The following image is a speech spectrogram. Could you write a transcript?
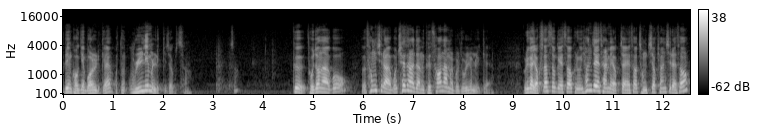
우리는 거기에 뭘 느껴요? 어떤 울림을 느끼죠, 그렇죠? 그 도전하고 그 성실하고 최선을 다하는 그 선함을 볼 때 울림을 느껴요. 우리가 역사 속에서 그리고 현재의 삶의 역자에서 정치적 현실에서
